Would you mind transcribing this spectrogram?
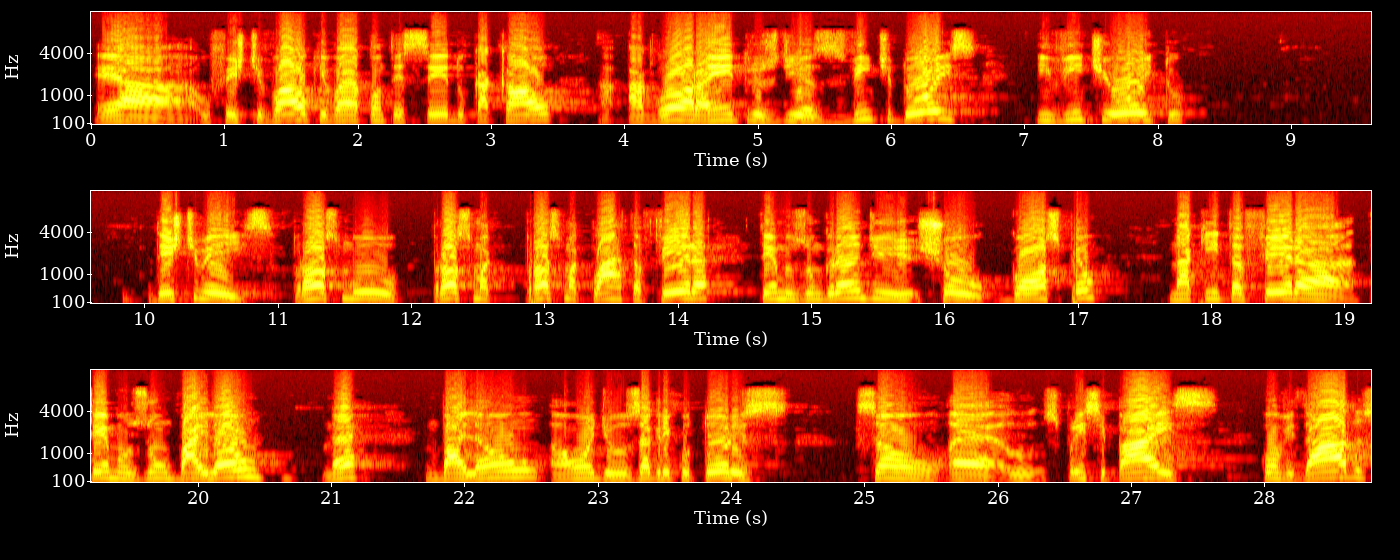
É a, o festival que vai acontecer do cacau agora entre os dias 22 e 28 deste mês. Próximo, próxima, próxima quarta-feira temos um grande show gospel na quinta-feira temos um bailão, né? Um bailão onde os agricultores são é, os principais convidados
